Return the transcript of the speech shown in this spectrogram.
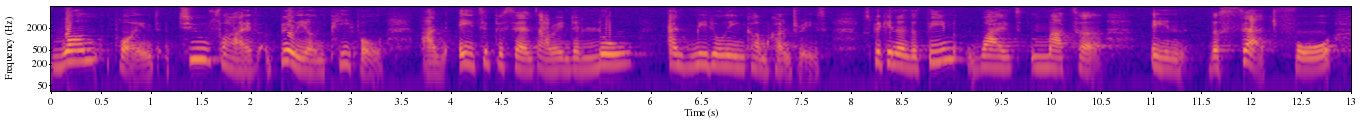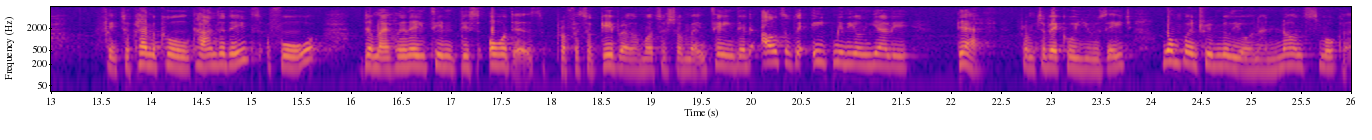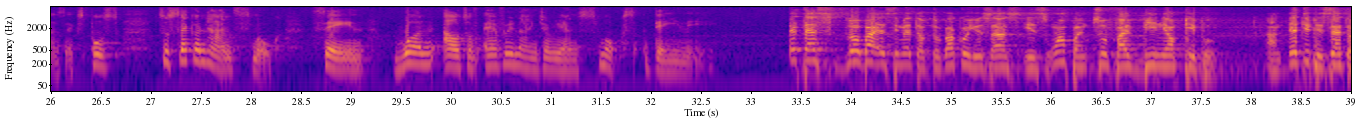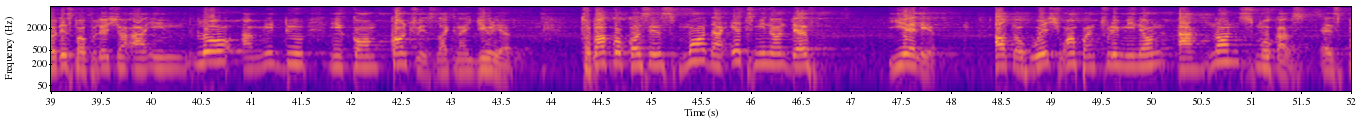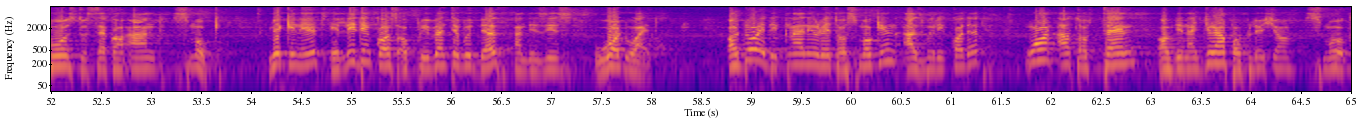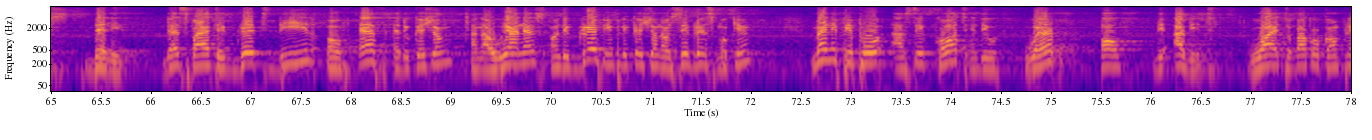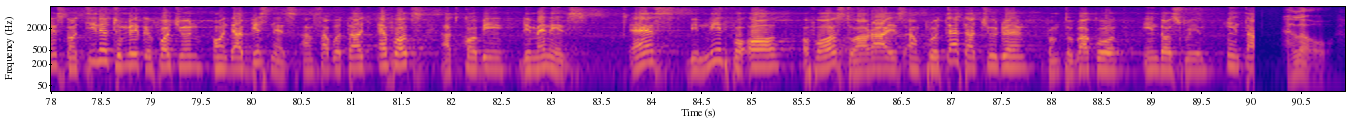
1.25 billion people and 80% are in the low and middle income countries. Speaking on the theme, White Matter in the search for phytochemical candidates for demyelinating disorders. Professor Gabriel Omotoso maintained that out of the 8 million yearly death from tobacco usage, 1.3 million are non-smokers exposed to secondhand smoke, saying one out of every Nigerian smokes daily. The Latest global estimate of tobacco users is 1.25 billion people and 80% of this population are in low and middle income countries like Nigeria. Tobacco causes more than 8 million deaths yearly, out of which 1.3 million are non-smokers exposed to second-hand smoke, making it a leading cause of preventable death and disease worldwide. Although a declining rate of smoking has been recorded, one out of 10 of the Nigerian population smokes daily despite a great deal of health education and awareness on the grave implication of cigarette smoking, many people are still caught in the web of the habit, while tobacco companies continue to make a fortune on their business and sabotage efforts at curbing the menace. Hence, the need for all of us to arise and protect our children from tobacco industry. Hello.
